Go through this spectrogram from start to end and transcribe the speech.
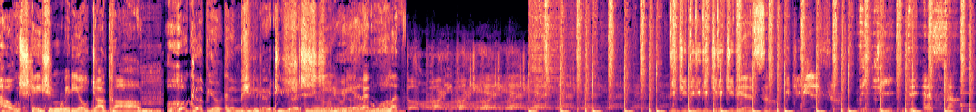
HouseStationRadio.com. Hook up your computer to your stereo and let the party begin. DJDS. Hi,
